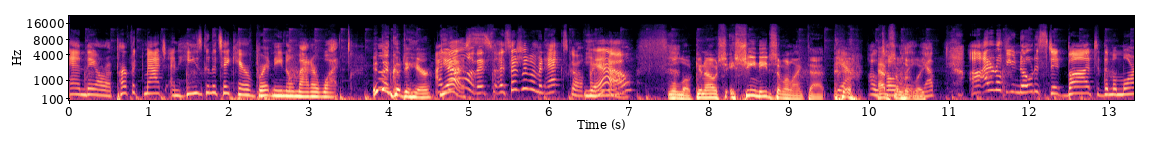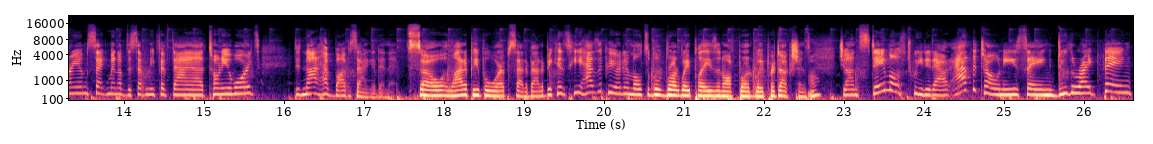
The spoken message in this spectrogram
and they are a perfect match, and he's going to take care of Britney no matter what. Isn't that good to hear? I know that's especially from an ex-girlfriend. Yeah. You know? Well, look, you know, she, she needs someone like that. Yeah. Oh, Absolutely. totally. Yep. Uh, I don't know if you noticed it, but the memoriam segment of the 75th uh, Tony Awards did not have Bob Saget in it. So a lot of people were upset about it because he has appeared in multiple Broadway plays and off Broadway productions. John Stamos tweeted out at the Tonys saying, Do the right thing.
